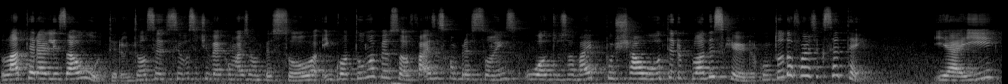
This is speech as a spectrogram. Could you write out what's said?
lateralizar o útero. Então, se, se você tiver com mais uma pessoa, enquanto uma pessoa faz as compressões, o outro só vai puxar o útero pro lado esquerdo, com toda a força que você tem. E aí,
